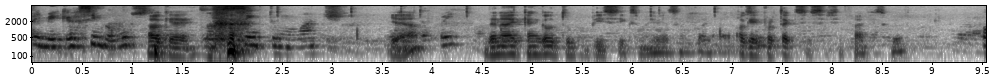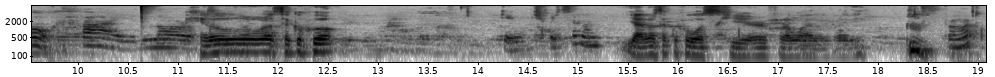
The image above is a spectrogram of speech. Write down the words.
I make a simple move. Okay, Not think too much. Yeah. Then I can go to b6 maybe at some point. Okay, protect c65 is good. Oh, hi, Lord. Hello, Sakuho. Bishop h7. Yeah, Lord Sakuho was here for a while already. From what?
